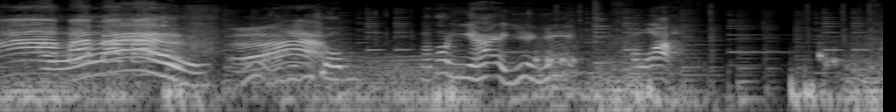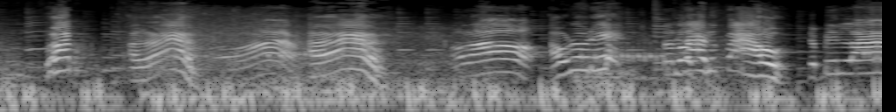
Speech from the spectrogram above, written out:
อ่าไปไปไปเออเอาคุณผู้ชม เราต้องอย่างงี้ฮะ อย่างงี้อย่างงี้เอาว่ะครับ เออเอาว่ะเออเอาแล้วเอาดูดิตลกได้หรือเปล่า จะบินแล้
